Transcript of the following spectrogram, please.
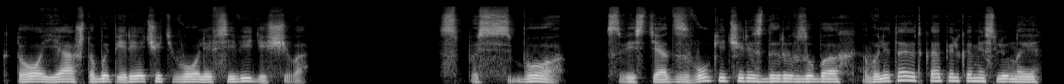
Кто я, чтобы перечить воле Всевидящего? «Спасибо!» Свистят звуки через дыры в зубах, вылетают капельками слюны,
